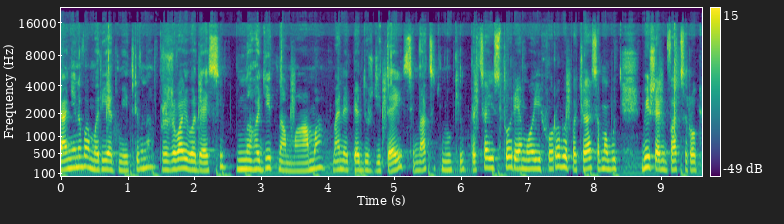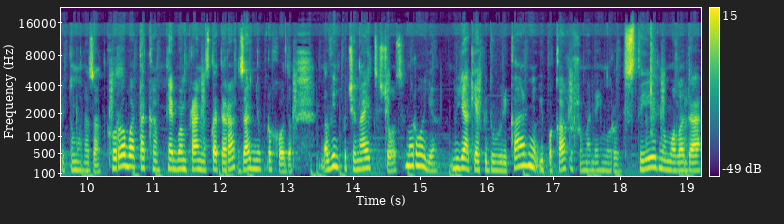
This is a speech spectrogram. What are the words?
Янінова Марія Дмитрівна, проживаю в Одесі, многодітна мама. в мене душ дітей, 17 внуків. Та ця історія моєї хвороби почалася, мабуть, більше як 20 років тому назад. Хвороба така, як вам правильно сказати, рак заднього проходу. Ну він починається чого? З геморроя. Ну як я піду в лікарню і покажу, що в мене геморой. Стидно, молода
